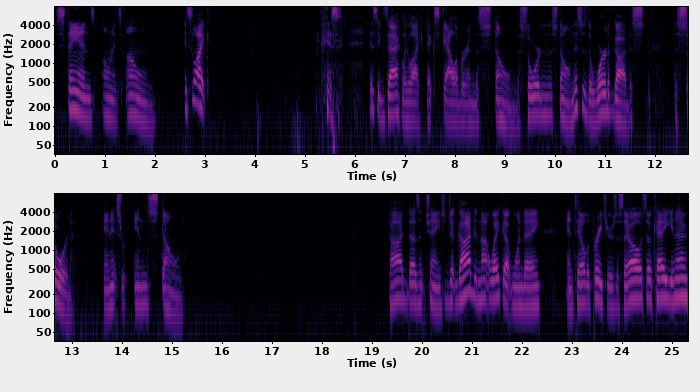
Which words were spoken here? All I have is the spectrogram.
stands on its own. It's like it's it's exactly like Excalibur and the stone, the sword and the stone. This is the word of God, the the sword, and it's in stone. God doesn't change. God did not wake up one day and tell the preachers to say, "Oh, it's okay," you know,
